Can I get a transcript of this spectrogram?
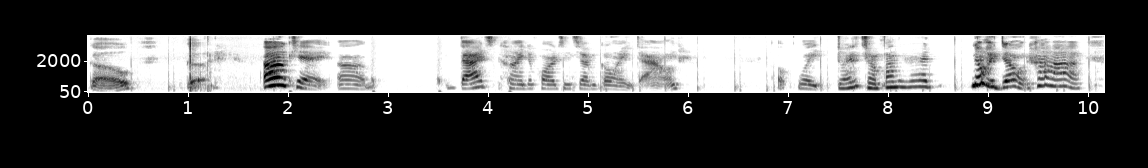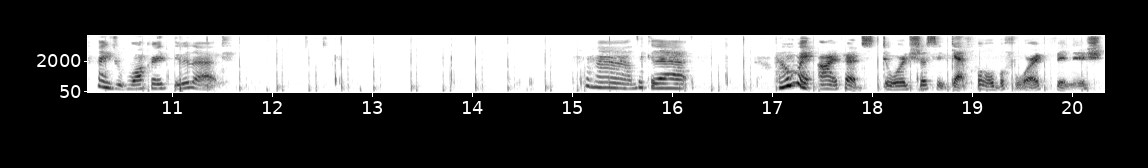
go. Good. Okay. Um, that's kind of hard since I'm going down. Oh wait, do I have to jump on the red? No, I don't. Haha. I just walk right through that. Haha, look at that. I hope my iPad storage doesn't get full before I finish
